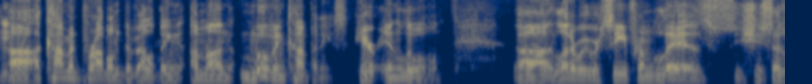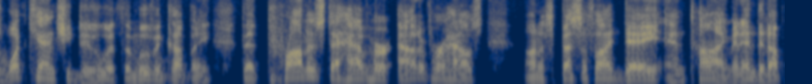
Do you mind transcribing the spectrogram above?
Uh, a common problem developing among moving companies here in Louisville uh, letter we received from Liz. She says, What can she do with the moving company that promised to have her out of her house on a specified day and time and ended up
